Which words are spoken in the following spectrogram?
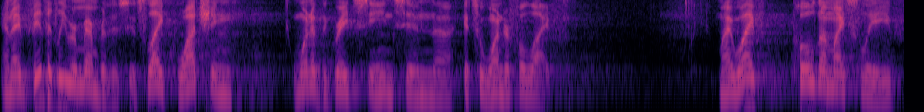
And I vividly remember this. It's like watching one of the great scenes in uh, It's a Wonderful Life. My wife pulled on my sleeve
